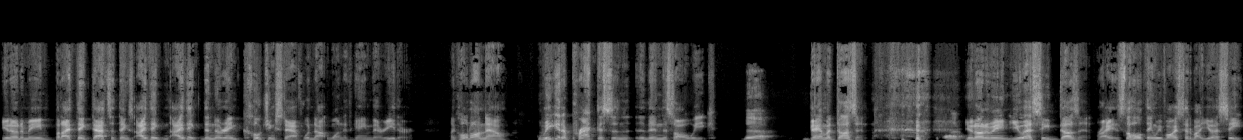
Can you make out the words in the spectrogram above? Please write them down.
You know what I mean? But I think that's the things. I think I think the Notre Dame coaching staff would not want a game there either. Like, hold on now, we get a practice in, in this all week. Yeah. Bama doesn't. you know what I mean? USC doesn't, right? It's the whole thing we've always said about USC. you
